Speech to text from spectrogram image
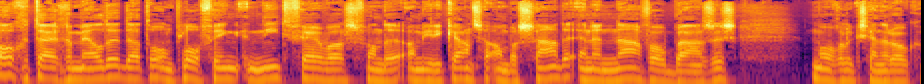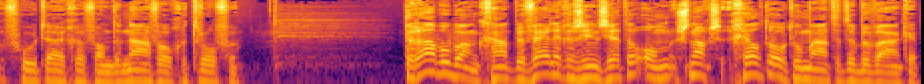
Ooggetuigen melden dat de ontploffing niet ver was van de Amerikaanse ambassade en een NAVO-basis. Mogelijk zijn er ook voertuigen van de NAVO getroffen. De Rabobank gaat beveiligers inzetten om s'nachts geldautomaten te bewaken.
